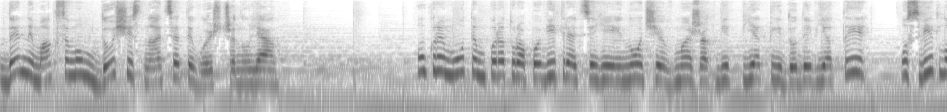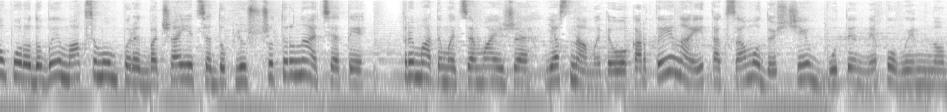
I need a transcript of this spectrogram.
денний максимум до 16 вище нуля. У Криму температура повітря цієї ночі в межах від 5 до 9. У пору доби максимум передбачається до плюс 14. Триматиметься майже ясна метеокартина, і так само дощів бути не повинно.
